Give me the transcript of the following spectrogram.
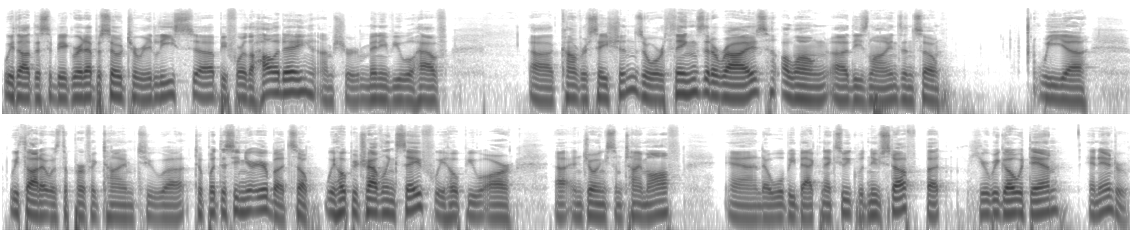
We thought this would be a great episode to release uh, before the holiday. I'm sure many of you will have uh, conversations or things that arise along uh, these lines, and so we uh, we thought it was the perfect time to uh, to put this in your earbuds. So we hope you're traveling safe. We hope you are uh, enjoying some time off, and we'll be back next week with new stuff. But here we go with Dan and Andrew.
